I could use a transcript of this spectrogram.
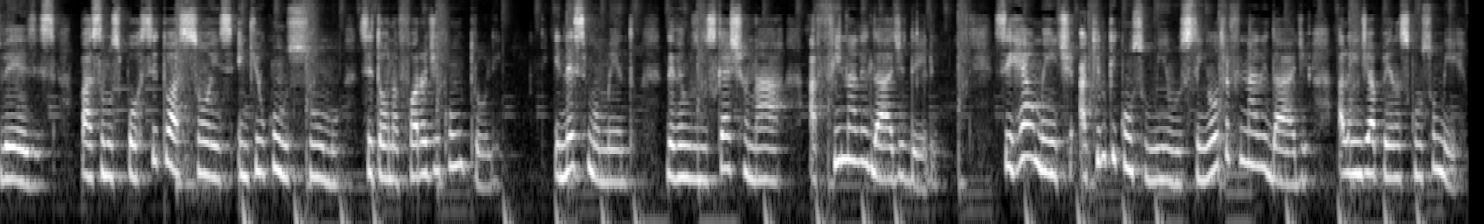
vezes passamos por situações em que o consumo se torna fora de controle, e nesse momento devemos nos questionar a finalidade dele. Se realmente aquilo que consumimos tem outra finalidade além de apenas consumir.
